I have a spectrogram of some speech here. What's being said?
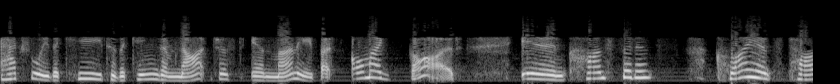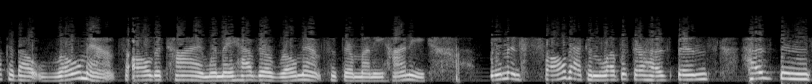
actually the key to the kingdom, not just in money, but oh my God, in confidence, clients talk about romance all the time when they have their romance with their money honey women fall back in love with their husbands. Husbands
